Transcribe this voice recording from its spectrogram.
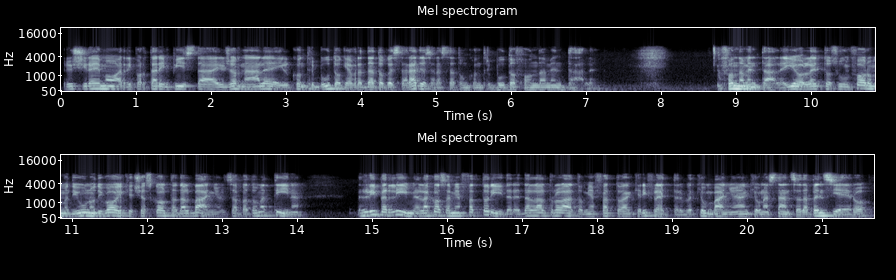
riusciremo a riportare in pista il giornale, il contributo che avrà dato questa radio sarà stato un contributo fondamentale. Fondamentale. Io ho letto su un forum di uno di voi che ci ascolta dal bagno il sabato mattina lì per lì la cosa mi ha fatto ridere, dall'altro lato mi ha fatto anche riflettere perché un bagno è anche una stanza da pensiero,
